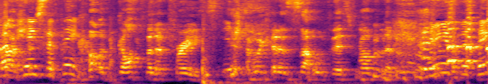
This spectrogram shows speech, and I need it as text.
But here's the thing. Got a goth and a priest, and we're going to solve this problem. Here's the thing,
